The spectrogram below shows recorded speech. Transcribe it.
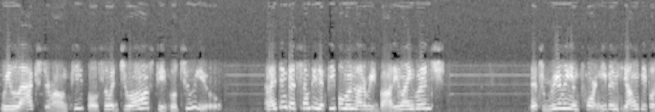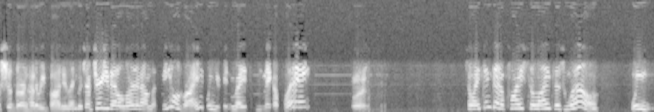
relaxed around people. So it draws people to you. And I think that's something that people learn how to read body language that's really important. Even young people should learn how to read body language. I'm sure you got to learn it on the field, right? When you're getting ready to make a play. Right. So I think that applies to life as well. When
